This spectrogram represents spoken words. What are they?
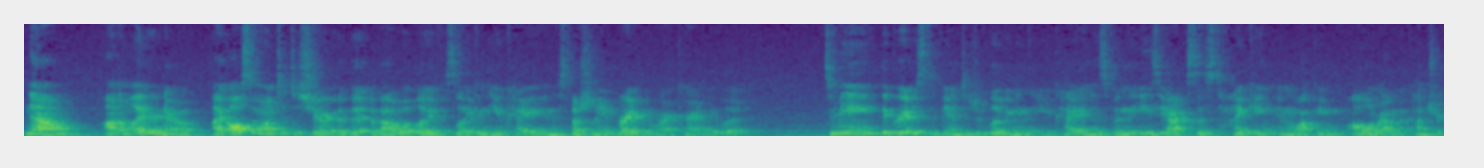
Now, on a lighter note, I also wanted to share a bit about what life is like in the UK, and especially in Brighton, where I currently live. To me, the greatest advantage of living in the UK has been the easy access to hiking and walking all around the country.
